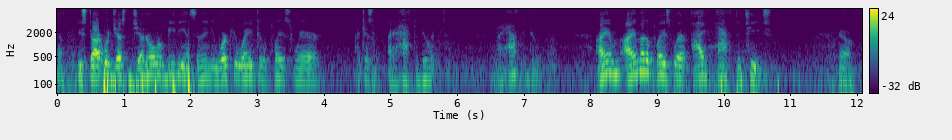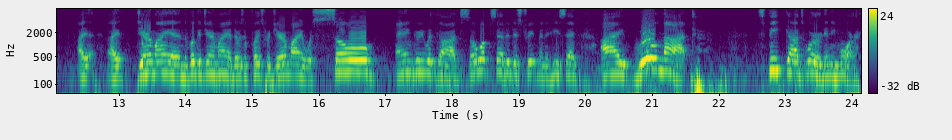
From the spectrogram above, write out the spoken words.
You, you start with just general obedience, and then you work your way to a place where I just I have to do it. I have to do it. I am I am at a place where I have to teach. You know, I I Jeremiah in the book of Jeremiah, there was a place where Jeremiah was so angry with God, so upset at his treatment, that he said, I will not speak God's word anymore.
